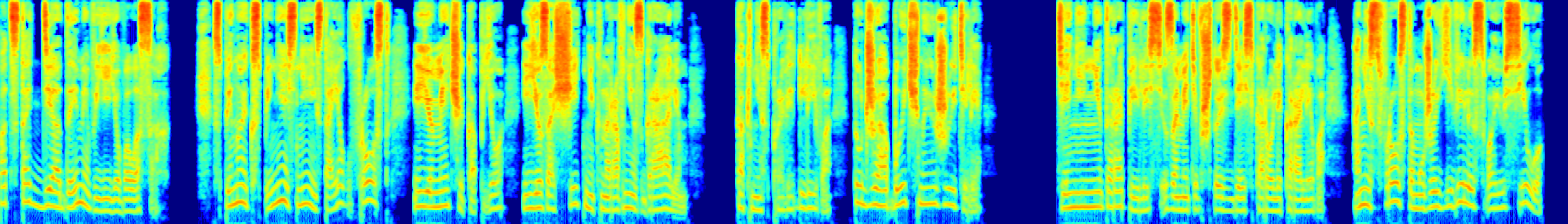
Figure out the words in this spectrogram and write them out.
под стать диадеме в ее волосах. Спиной к спине с ней стоял Фрост, ее меч и копье, ее защитник наравне с Граалем. Как несправедливо, тут же обычные жители. Тени не торопились, заметив, что здесь король и королева. Они с Фростом уже явили свою силу,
